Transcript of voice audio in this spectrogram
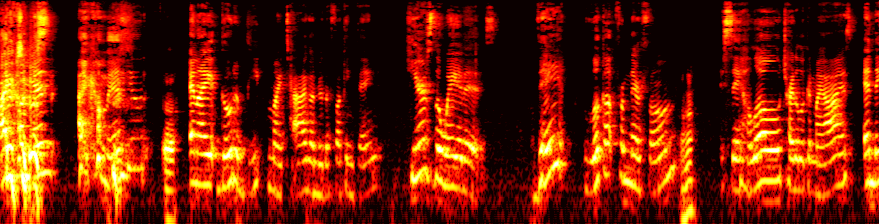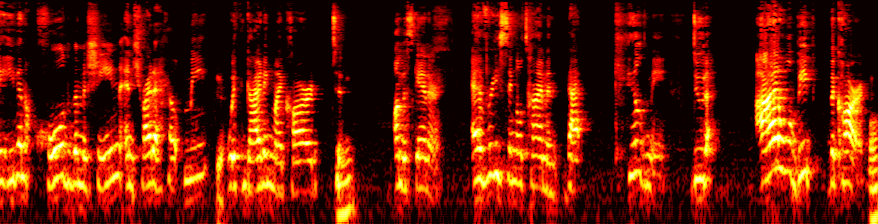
I come just- in, I come in, dude, Uh. and I go to beep my tag under the fucking thing. Here's the way it is. They look up from their phone, Uh-huh. say hello, try to look in my eyes, and they even hold the machine and try to help me Yeah. with guiding my card to Mhm. on the scanner every single time, and that killed me, dude. I will beep the card. Uh-huh.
